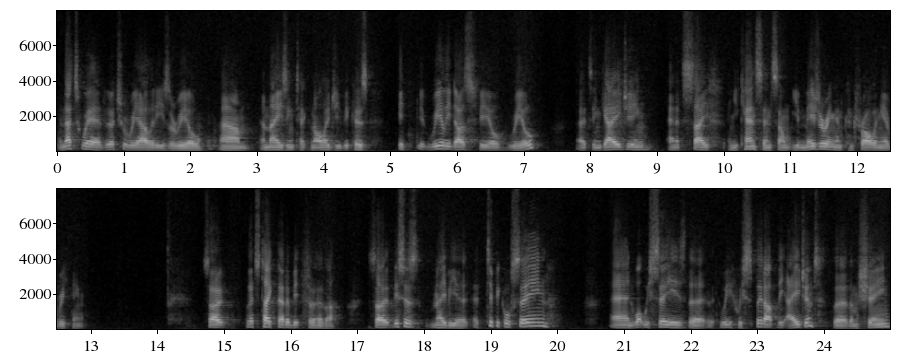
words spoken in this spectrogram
And that's where virtual reality is a real um, amazing technology because it, it really does feel real. It's engaging and it's safe, and you can send some, you're measuring and controlling everything. So let's take that a bit further. So this is maybe a, a typical scene. And what we see is that if we split up the agent, the, the machine,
